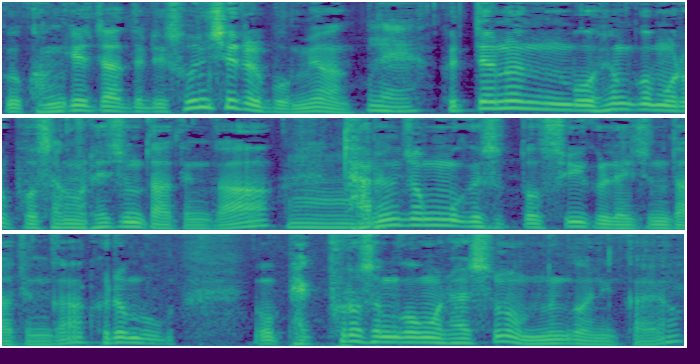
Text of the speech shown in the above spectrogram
그 관계자들이 손실을 보면 네. 그때는 뭐 현금으로 보상을 해준다든가 음. 다른 종목에서 또 수익을 내준다든가 그런 부분 뭐100% 성공을 할 수는 없는 거니까요.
